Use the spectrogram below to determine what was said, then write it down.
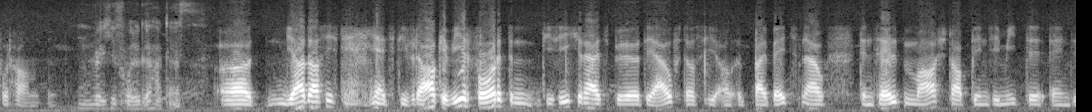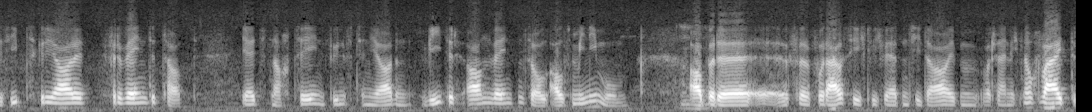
vorhanden. Und welche Folge hat das? Äh, ja, das ist jetzt die Frage. Wir fordern die Sicherheitsbehörde auf, dass sie äh, bei Betznau denselben Maßstab, den sie Mitte, Ende 70er Jahre verwendet hat, jetzt nach 10, 15 Jahren wieder anwenden soll, als Minimum. Aber äh, vor- voraussichtlich werden sie da eben wahrscheinlich noch weiter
